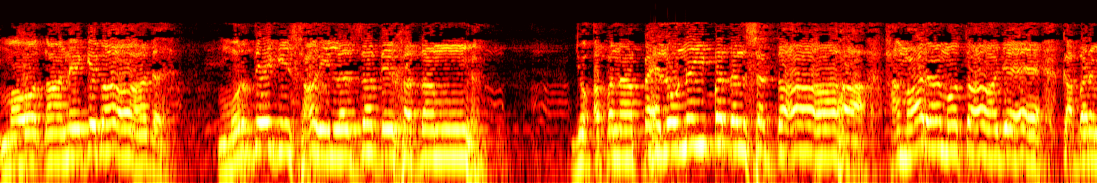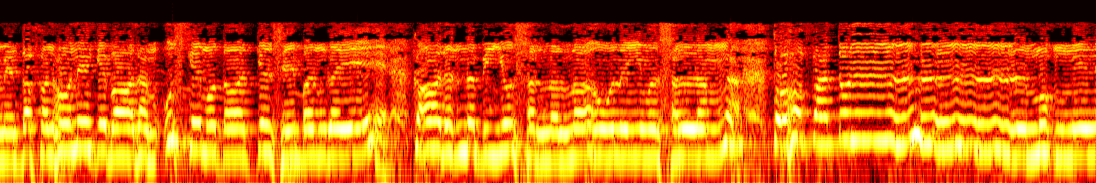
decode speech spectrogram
موت آنے کے بعد مردے کی ساری لذتیں ختم۔ جو اپنا پہلو نہیں بدل سکتا۔ ہمارا محتاج ہے۔ قبر میں دفن ہونے کے بعد ہم اس کے محتاج کیسے بن گئے؟ کار نبی صلی اللہ علیہ وسلم تو فت المؤمن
